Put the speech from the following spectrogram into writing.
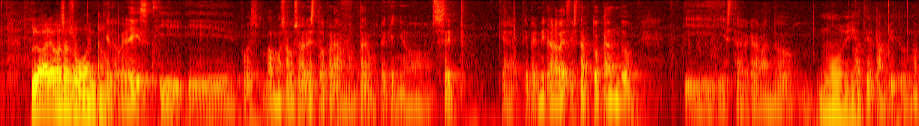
lo haremos en su momento. Que lo veréis y, pues vamos a usar esto para montar un pequeño set que, que permita a la vez estar tocando y, estar grabando Muy con cierta amplitud. ¿no?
